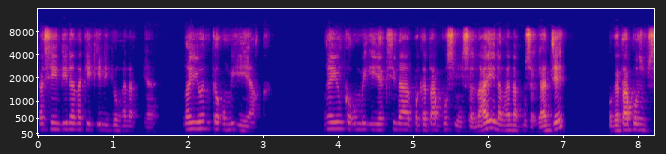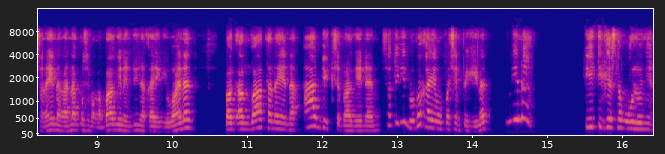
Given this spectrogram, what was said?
kasi hindi na nakikinig yung anak niya. Ngayon ka umiiyak. Ngayon ka umiiyak sila pagkatapos mo sanayin ang anak mo sa gadget, pagkatapos mo sanayin ang anak mo sa mga bagay na hindi na kayang iwanan, pag ang bata na yan na-addict sa bagay na yan, sa tingin mo ba kaya mo pa siyang pigilan? Hindi na. Titigas ng ulo niya.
